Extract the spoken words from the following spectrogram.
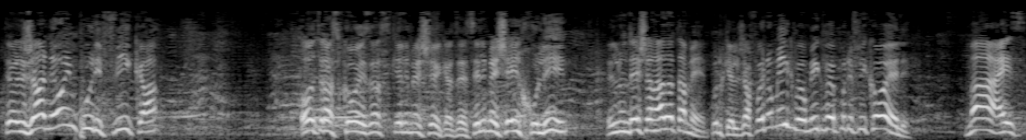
então ele já não impurifica outras coisas que ele mexer. Quer dizer, se ele mexer em Hulin, ele não deixa nada também. Porque ele já foi no mikve, o mikve purificou ele. Mas,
